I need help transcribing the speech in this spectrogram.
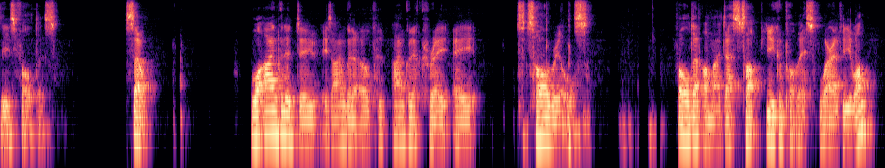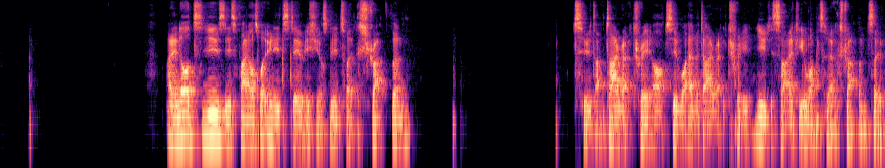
these folders. So what I'm going to do is I'm going to open, I'm going to create a tutorials folder on my desktop. You can put this wherever you want. And in order to use these files, what you need to do is you just need to extract them to that directory or to whatever directory you decide you want to extract them to.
